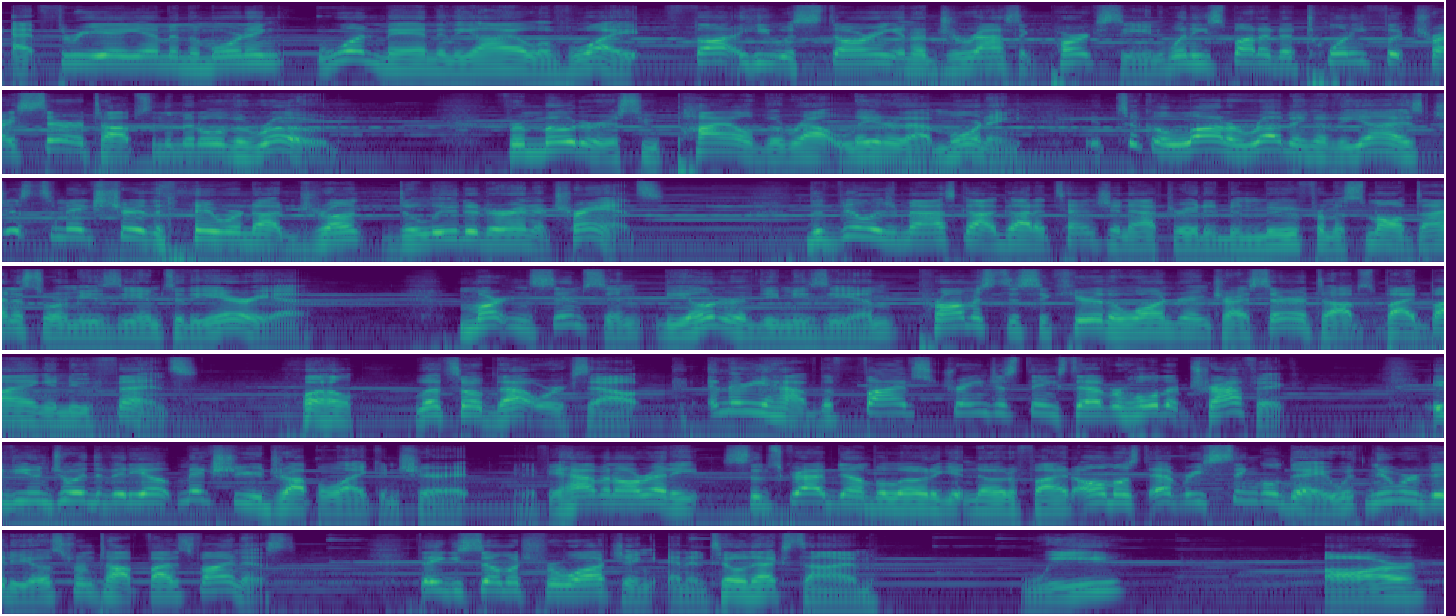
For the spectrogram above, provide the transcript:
At 3 a.m. in the morning, one man in the Isle of Wight thought he was starring in a Jurassic Park scene when he spotted a 20 foot Triceratops in the middle of the road. For motorists who piled the route later that morning, it took a lot of rubbing of the eyes just to make sure that they were not drunk, deluded, or in a trance. The village mascot got attention after it had been moved from a small dinosaur museum to the area. Martin Simpson, the owner of the museum, promised to secure the wandering Triceratops by buying a new fence. Well, let's hope that works out. And there you have the 5 strangest things to ever hold up traffic. If you enjoyed the video, make sure you drop a like and share it. And if you haven't already, subscribe down below to get notified almost every single day with newer videos from Top 5's finest. Thank you so much for watching, and until next time, we are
